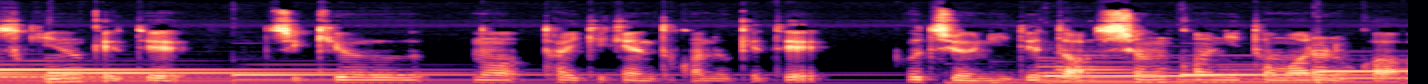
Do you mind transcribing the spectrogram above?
突き抜けて地球大気圏とか抜けて宇宙に出た瞬間に止まるのか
